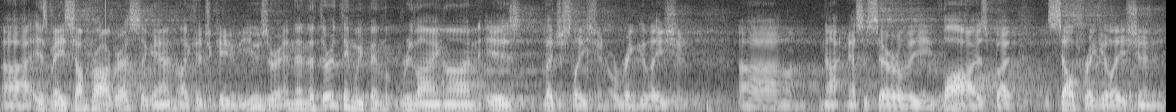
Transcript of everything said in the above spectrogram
Uh, it's made some progress, again, like educating the user. And then the third thing we've been relying on is legislation or regulation. Um, not necessarily laws, but self-regulation,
